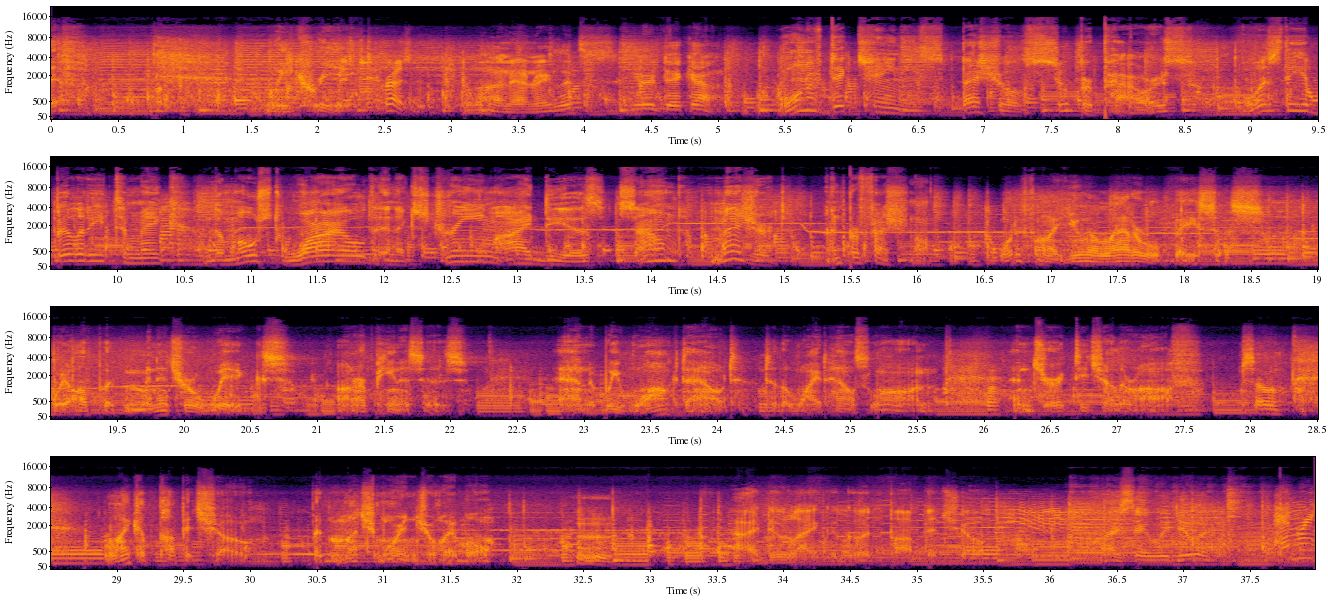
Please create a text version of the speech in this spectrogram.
What if we create? President. Come on, Henry. Let's hear Dick out. One of Dick Cheney's special superpowers was the ability to make the most wild and extreme ideas sound measured and professional. What if, on a unilateral basis, we all put miniature wigs on our penises and we walked out to the White House lawn and jerked each other off? So, like a puppet show, but much more enjoyable. Hmm. I do like a good puppet show. I say we do it. Henry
